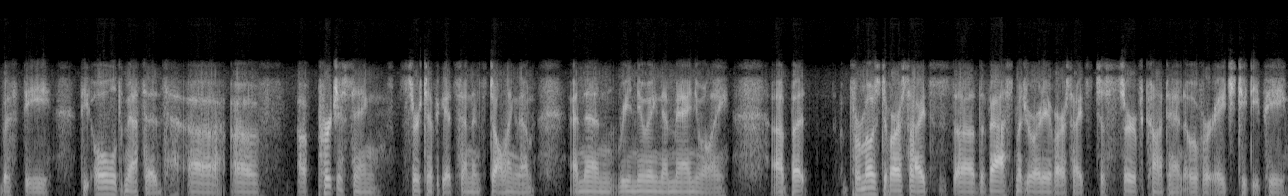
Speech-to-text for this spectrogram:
with the, the old method uh, of, of purchasing certificates and installing them and then renewing them manually. Uh, but for most of our sites, uh, the vast majority of our sites just served content over HTTP.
